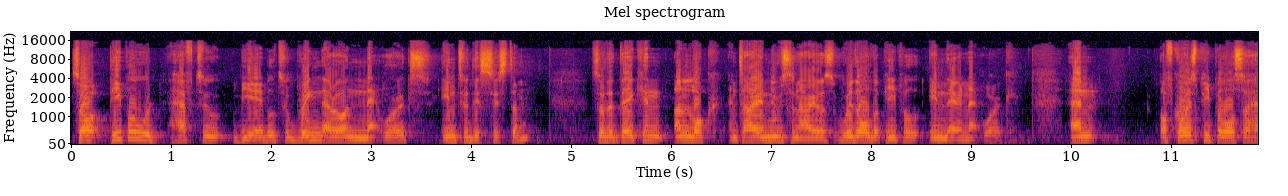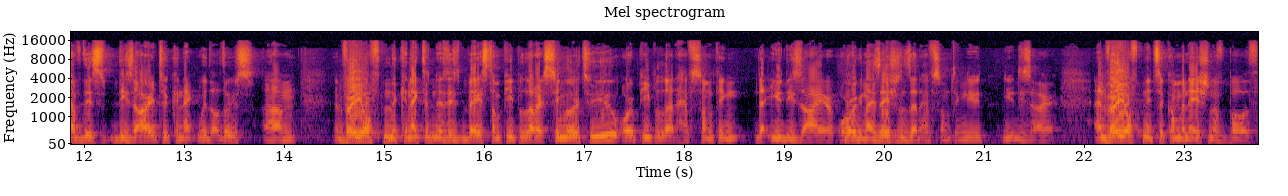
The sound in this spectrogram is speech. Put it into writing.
So people would have to be able to bring their own networks into this system so that they can unlock entire new scenarios with all the people in their network. And of course, people also have this desire to connect with others. Um, and very often the connectedness is based on people that are similar to you or people that have something that you desire or organizations that have something you, you desire. And very often it's a combination of both.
